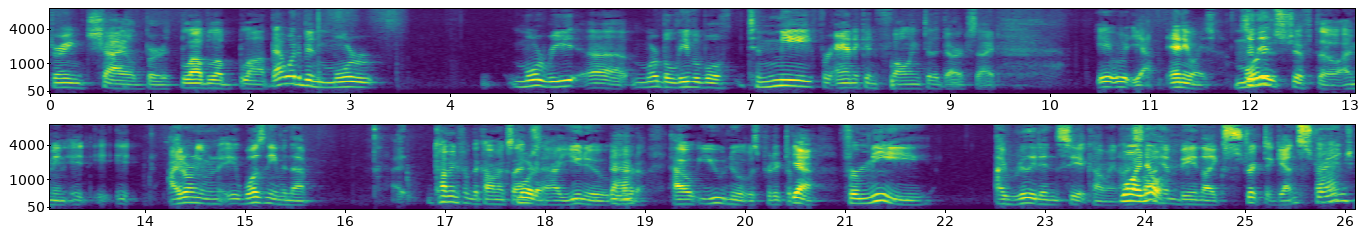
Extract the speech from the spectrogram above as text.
during childbirth, blah blah blah, that would have been more more re, uh, more believable to me for Anakin falling to the dark side. It would, yeah. Anyways, so Mordo's this, shift though. I mean, it, it, it. I don't even. It wasn't even that. Coming from the comics, I Mordo. understand how you knew Uh-huh. Mordo, how you knew it was predictable. Yeah. For me, I really didn't see it coming. Well, I I saw know. Uh-huh. him being like strict against Strange,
